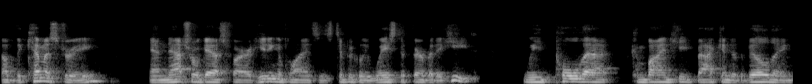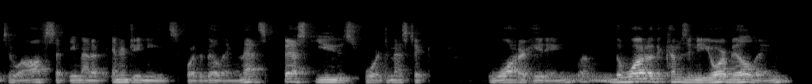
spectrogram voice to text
of the chemistry and natural gas fired heating appliances typically waste a fair bit of heat. We pull that combined heat back into the building to offset the amount of energy needs for the building. And that's best used for domestic water heating. The water that comes into your building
